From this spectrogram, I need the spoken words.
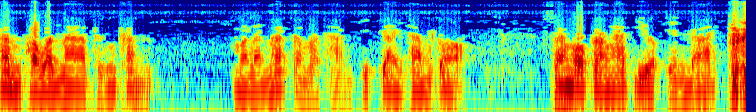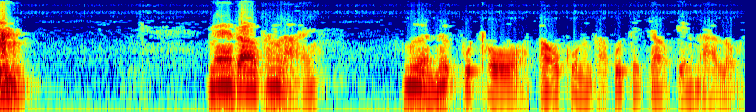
ท่านภาวนาถึงขั้นมรณะกรรมฐานจิตใจท่านก็ สงบระงับเยือกเย็นได้ แม้เราทั้งหลาย เมื่อนึกพุทโธเอาคุณพระพุทธเจ้าเป็นอารมณ์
